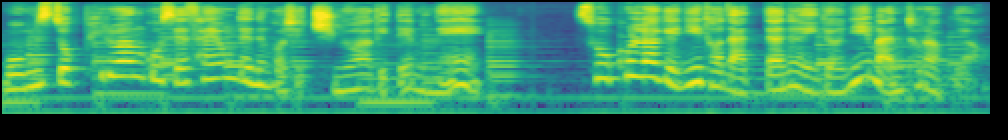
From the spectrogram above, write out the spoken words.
몸속 필요한 곳에 사용되는 것이 중요하기 때문에 소 콜라겐이 더 낫다는 의견이 많더라고요.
